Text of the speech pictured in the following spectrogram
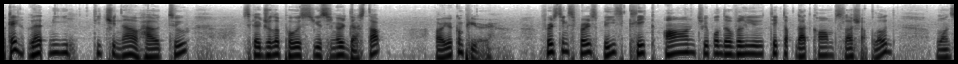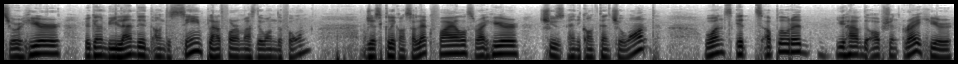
Okay, let me teach you now how to schedule a post using your desktop or your computer. First things first, please click on www.tiktok.com slash upload. Once you're here, you're going to be landed on the same platform as the one on the phone. Just click on select files right here, choose any content you want. Once it's uploaded, you have the option right here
